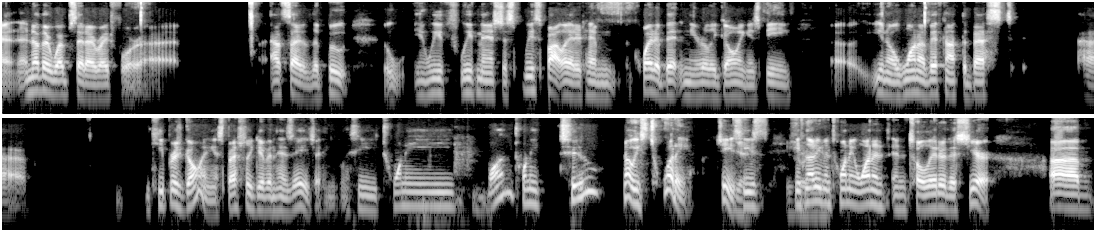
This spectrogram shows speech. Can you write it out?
another website I write for uh, outside of the boot, we've we've managed to we spotlighted him quite a bit in the early going as being, uh, you know, one of if not the best uh, keepers going, especially given his age. I think was he 21, 22? No, he's 20. Jeez, yeah, he's he's, he's not even 21 until later this year. Um,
